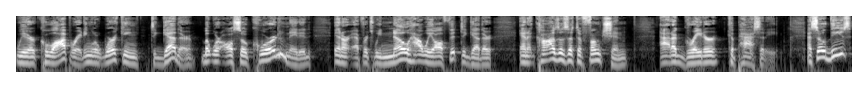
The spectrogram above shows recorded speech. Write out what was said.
We are cooperating, we're working together, but we're also coordinated in our efforts. We know how we all fit together, and it causes us to function at a greater capacity. And so these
